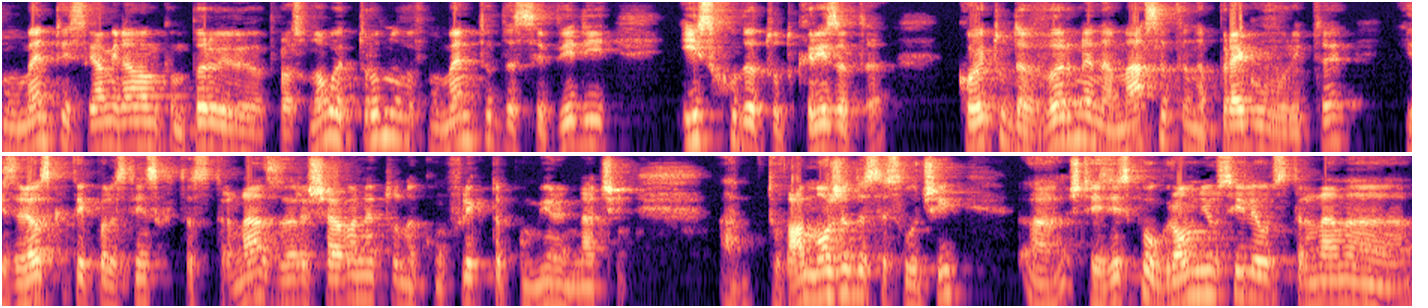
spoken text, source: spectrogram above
момента, и сега минавам към първи ви въпрос, много е трудно в момента да се види изходът от кризата, който да върне на масата на преговорите израелската и палестинската страна за решаването на конфликта по мирен начин. Това може да се случи, ще изисква огромни усилия от страна на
